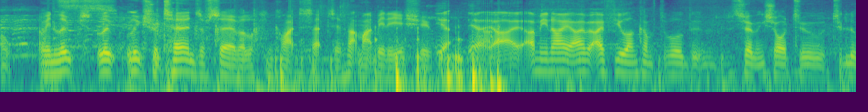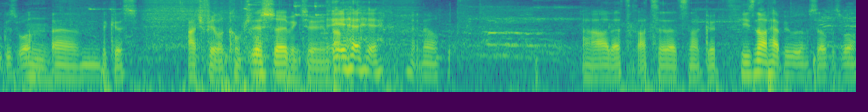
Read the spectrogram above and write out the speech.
I mean, Luke's Luke, Luke's returns of serve are looking quite deceptive. That might be the issue. Yeah, yeah. I, I mean, I, I, feel uncomfortable serving short to, to Luke as well Mm. um, because. I just feel uncomfortable serving to him. Yeah, yeah, I know. But, oh, that's Ratzer. That's not good. He's not happy with himself as well.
